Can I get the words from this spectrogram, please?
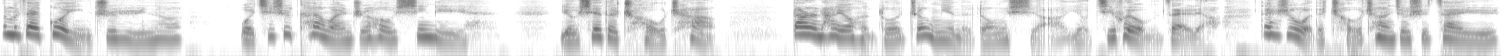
那么在过瘾之余呢，我其实看完之后心里有些的惆怅。当然，它有很多正面的东西啊，有机会我们再聊。但是我的惆怅就是在于，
